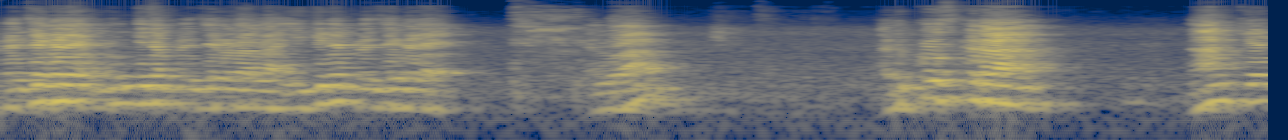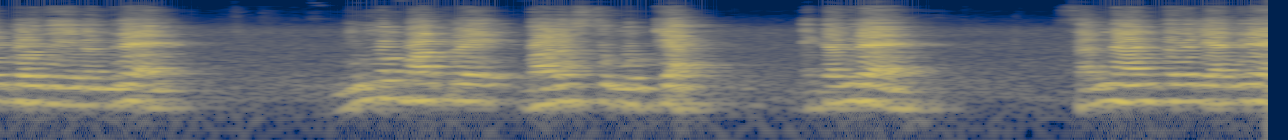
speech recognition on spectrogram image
ಪ್ರಜೆಗಳೇ, ಮುಂದಿನ ಪ್ರಜೆಗಳಲ್ಲ, ಈಗಿನ ಪ್ರಜೆಗಳೇ, ಅಲ್ವಾ? ಅದಕ್ಕೋಸ್ಕರ ನಾನು ಕೇಳ್ಕೊಳ್ಳೋದು ಏನಂದ್ರೆ ನಿಮ್ಮ ಪಾತ್ರ ಬಹಳಷ್ಟು ಮುಖ್ಯ. ಯಾಕಂದ್ರೆ ಸಣ್ಣ ಹಂತದಲ್ಲಿ ಅಂದ್ರೆ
